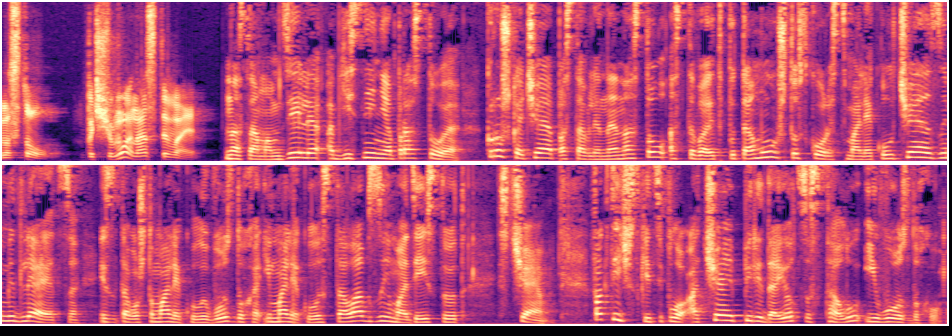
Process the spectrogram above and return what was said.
на стол, почему она остывает? На самом деле объяснение простое. Кружка чая, поставленная на стол, остывает потому, что скорость молекул чая замедляется из-за того, что молекулы воздуха и молекулы стола взаимодействуют с чаем. Фактически тепло от чая передается столу и воздуху.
